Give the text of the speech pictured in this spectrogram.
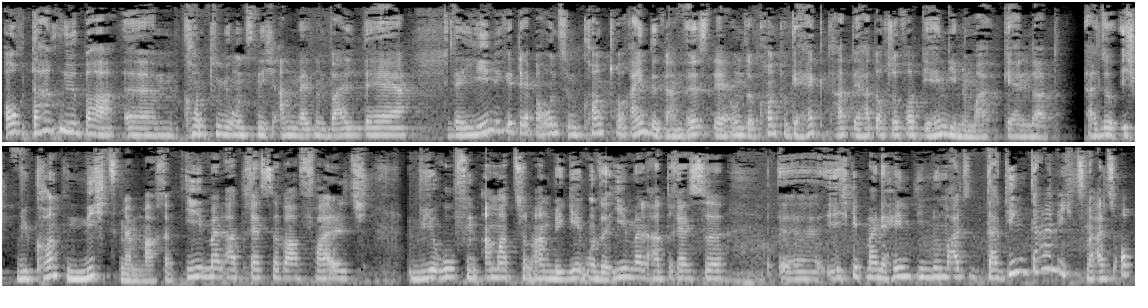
auch darüber ähm, konnten wir uns nicht anmelden, weil der derjenige, der bei uns im Konto reingegangen ist, der unser Konto gehackt hat, der hat auch sofort die Handynummer geändert. Also ich, wir konnten nichts mehr machen. E-Mail-Adresse war falsch. Wir rufen Amazon an, wir geben unsere E-Mail-Adresse. Äh, ich gebe meine Handynummer. Also da ging gar nichts mehr, als ob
